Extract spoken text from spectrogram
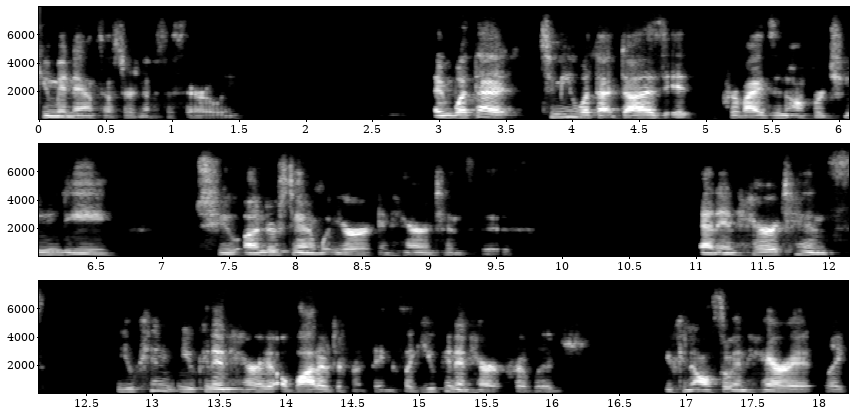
human ancestors necessarily. And what that, to me, what that does, it provides an opportunity to understand what your inheritance is. And inheritance, you can you can inherit a lot of different things. Like you can inherit privilege. You can also inherit like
